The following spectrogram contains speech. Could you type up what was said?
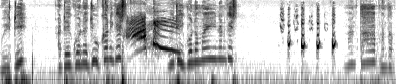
Widih, ada iguana juga nih guys. Widih, iguana mainan guys. Mantap, mantap.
